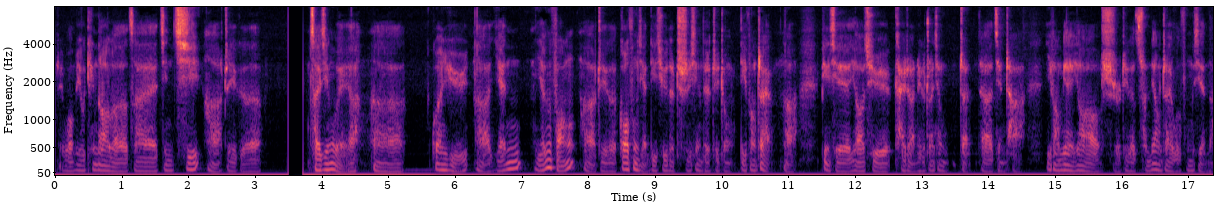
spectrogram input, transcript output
这我们又听到了在近期啊，这个财经委啊，呃。关于啊严严防啊这个高风险地区的持性的这种地方债啊，并且要去开展这个专项展呃检查，一方面要使这个存量债务的风险呢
